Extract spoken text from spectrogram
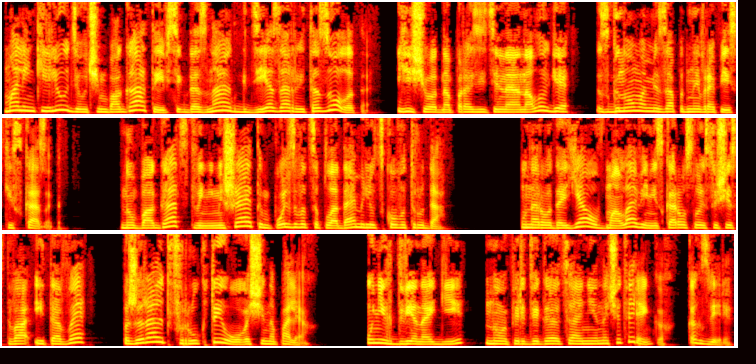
Маленькие люди очень богатые и всегда знают, где зарыто золото. Еще одна поразительная аналогия с гномами западноевропейских сказок. Но богатство не мешает им пользоваться плодами людского труда. У народа Яо в Малави низкорослые существа ИТВ пожирают фрукты и овощи на полях. У них две ноги, но передвигаются они на четвереньках, как звери.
